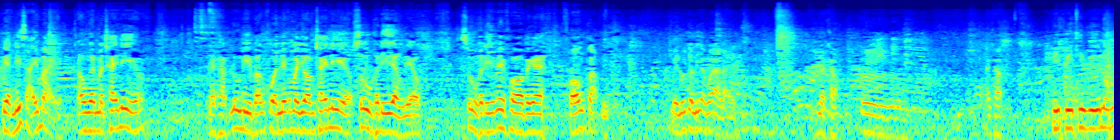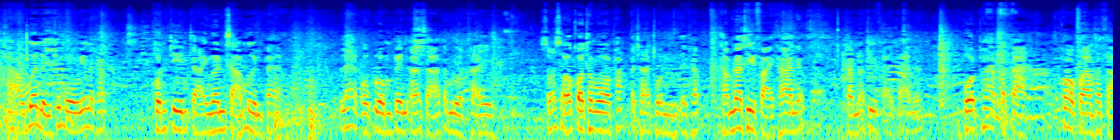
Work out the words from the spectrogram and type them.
เปลี่ยนนิสัยใหม่ เอาเงินมาใช้หนี้เขานะครับลูกหนี้บางคนเนี่ยก็มายอมใช้หนี้สู้คดีอย่างเดียว สู้คดีไม่พอเป็นไง ฟ้องกลับอีกไม่รู้จะเรียกว่าอะไรนะครับ อืมนะครับ PPTV ลงข่าวเมื่อหนึ่งชั่วโมงนี้นะครับ คนจีนจ่ายเงินสามหมื่นแปดแลกอบรมเป็นอาสาตำรวจไทย สสกทมพักประชาชนนะครับทำหน้าที่ฝ่ายค้านครับทำหน้าที่ฝ่ายค้านนะโพสต์ภาพประกาศข้อความภาษา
